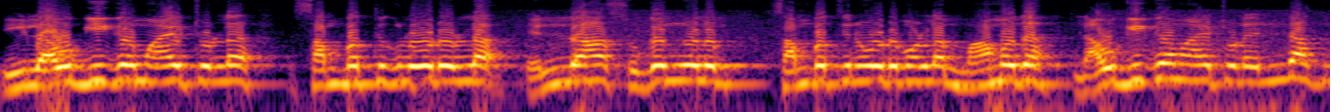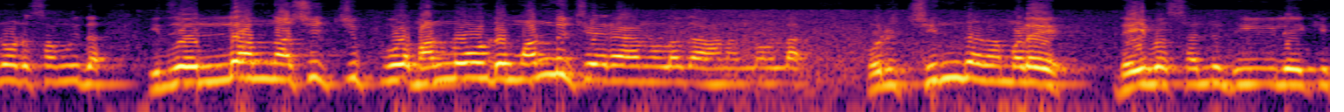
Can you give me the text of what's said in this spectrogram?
ഈ ലൗകികമായിട്ടുള്ള സമ്പത്തുകളോടുള്ള എല്ലാ സുഖങ്ങളും സമ്പത്തിനോടുമുള്ള മമത ലൗകികമായിട്ടുള്ള എല്ലാത്തിനോടും സംവിധ ഇതെല്ലാം നശിച്ച് മണ്ണോട് മണ്ണ് ചേരാനുള്ളതാണെന്നുള്ള ഒരു ചിന്ത നമ്മളെ ദൈവസന്നിധിയിലേക്ക്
